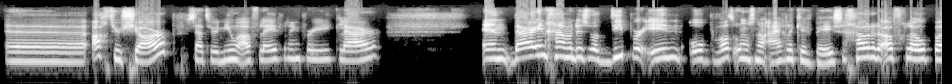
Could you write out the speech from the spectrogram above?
eh 8 uur sharp. Staat er een nieuwe aflevering voor jullie klaar. En daarin gaan we dus wat dieper in op wat ons nou eigenlijk heeft bezighouden de afgelopen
